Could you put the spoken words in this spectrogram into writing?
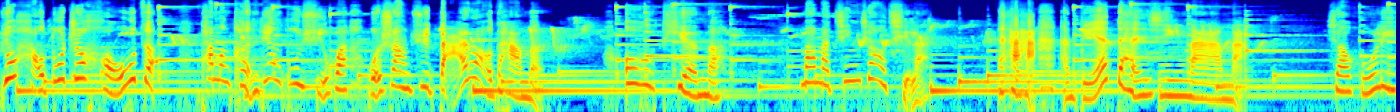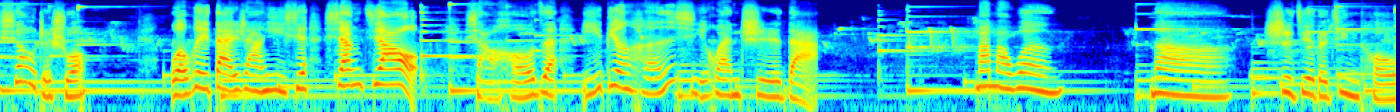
有好多只猴子，它们肯定不喜欢我上去打扰它们。”哦，天哪！妈妈惊叫起来。哈哈，别担心，妈妈。小狐狸笑着说：“我会带上一些香蕉，小猴子一定很喜欢吃的。妈妈问：“那世界的尽头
